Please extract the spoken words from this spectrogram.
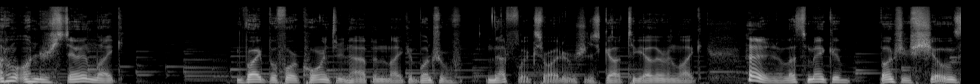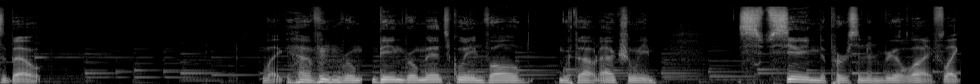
I don't understand like right before quarantine happened like a bunch of Netflix writers just got together and like hey, let's make a bunch of shows about like having rom- being romantically involved without actually seeing the person in real life. Like,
